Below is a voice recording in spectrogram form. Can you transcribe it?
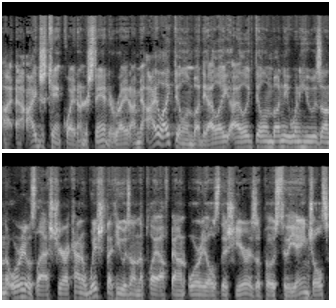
I I just can't quite understand it, right? I mean, I like Dylan Bundy. I like I like Dylan Bundy when he was on the Orioles last year. I kind of wish that he was on the playoff bound Orioles this year as opposed to the Angels,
